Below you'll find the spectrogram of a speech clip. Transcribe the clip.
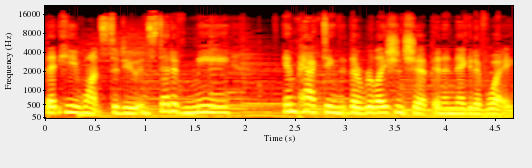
that he wants to do instead of me impacting the relationship in a negative way.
